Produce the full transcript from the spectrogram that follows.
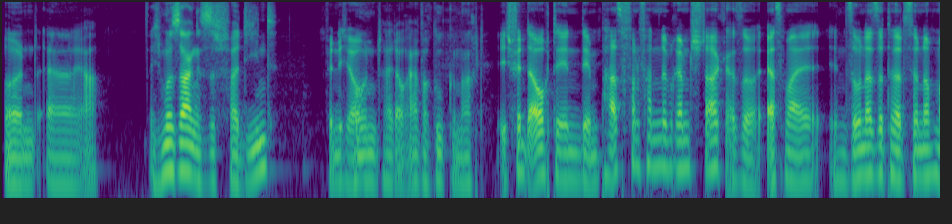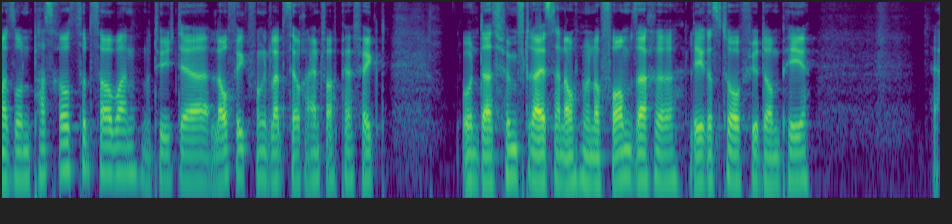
Und äh, ja, ich muss sagen, es ist verdient. Finde ich auch. Und halt auch einfach gut gemacht. Ich finde auch den, den Pass von Van der Bremt stark. Also erstmal in so einer Situation nochmal so einen Pass rauszuzaubern. Natürlich der Laufweg von Glatz ja auch einfach perfekt. Und das 5-3 ist dann auch nur noch Formsache. Leeres Tor für Dompe. Ja,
